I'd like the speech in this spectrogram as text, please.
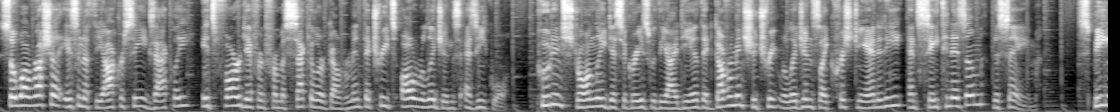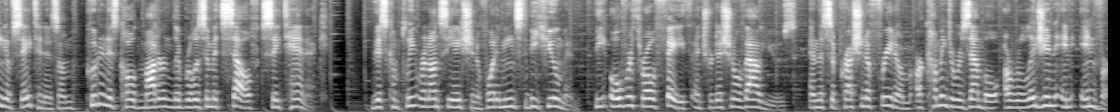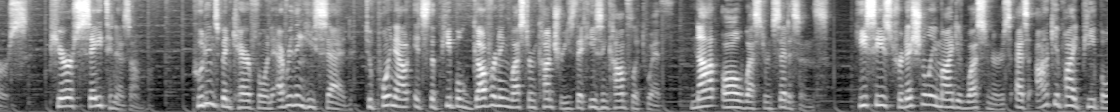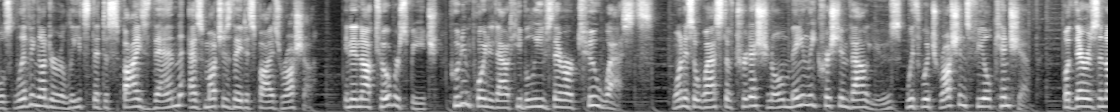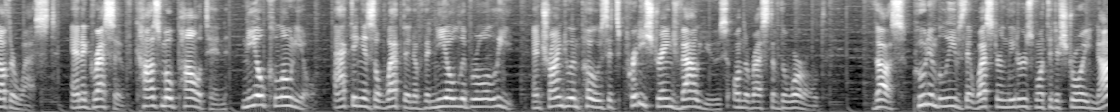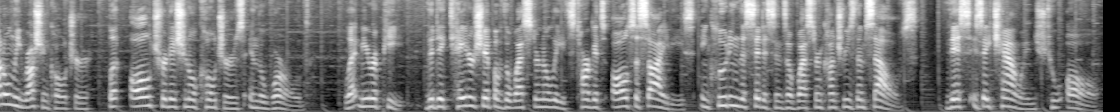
So while Russia isn't a theocracy exactly, it's far different from a secular government that treats all religions as equal. Putin strongly disagrees with the idea that governments should treat religions like Christianity and Satanism the same. Speaking of Satanism, Putin has called modern liberalism itself satanic. This complete renunciation of what it means to be human, the overthrow of faith and traditional values, and the suppression of freedom are coming to resemble a religion in inverse, pure Satanism. Putin's been careful in everything he said to point out it's the people governing Western countries that he's in conflict with, not all Western citizens. He sees traditionally minded Westerners as occupied peoples living under elites that despise them as much as they despise Russia. In an October speech, Putin pointed out he believes there are two Wests. One is a West of traditional, mainly Christian values with which Russians feel kinship. But there is another West, an aggressive, cosmopolitan, neo colonial, acting as a weapon of the neoliberal elite and trying to impose its pretty strange values on the rest of the world. Thus, Putin believes that Western leaders want to destroy not only Russian culture, but all traditional cultures in the world. Let me repeat the dictatorship of the Western elites targets all societies, including the citizens of Western countries themselves. This is a challenge to all.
